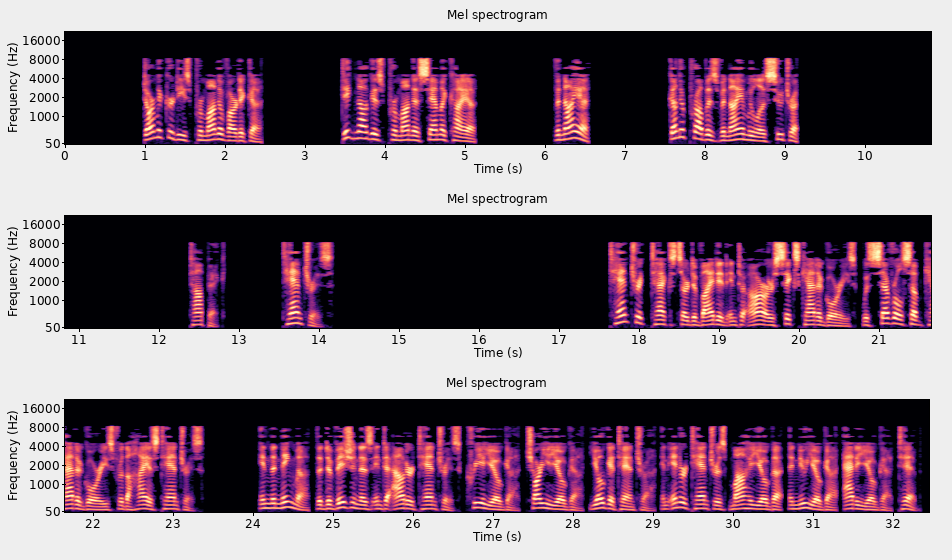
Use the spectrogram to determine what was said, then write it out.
Dharmakirti's Pramanavartika. Dignaga's Pramana Samuccaya Vinaya. Gunaprabha's Vinayamula Sutra Tantras Tantric texts are divided into R or six categories, with several subcategories for the highest tantras. In the Nyingma, the division is into outer tantras Kriya Yoga, Charya Yoga, Yoga Tantra, and inner tantras Mahayoga, Anuyoga, Atiyoga tib.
